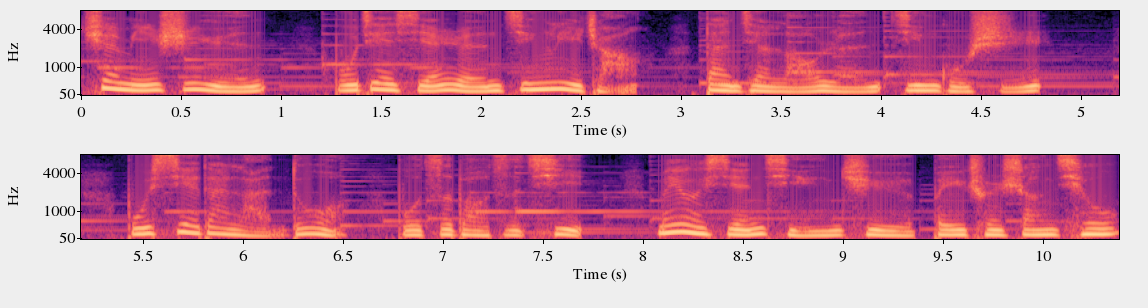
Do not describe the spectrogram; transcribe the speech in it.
劝民诗云：“不见闲人精力长，但见劳人筋骨实。”不懈怠懒惰，不自暴自弃，没有闲情去悲春伤秋，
